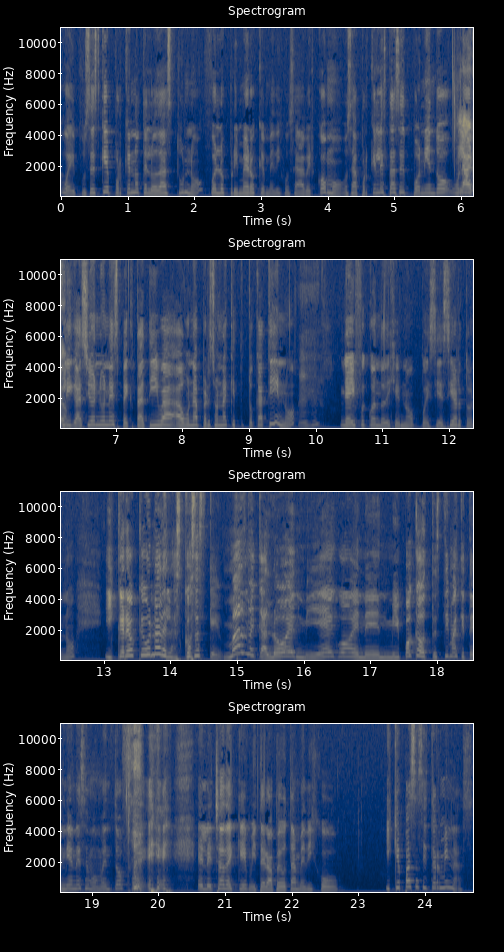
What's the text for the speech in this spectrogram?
güey, pues es que, ¿por qué no te lo das tú, no? Fue lo primero que me dijo, o sea, a ver, ¿cómo? O sea, ¿por qué le estás poniendo una obligación y una expectativa a una persona que te toca a ti, no? Y ahí fue cuando dije, no, pues sí es cierto, ¿no? Y creo que una de las cosas que más me caló en mi ego, en, en mi poca autoestima que tenía en ese momento, fue el hecho de que mi terapeuta me dijo, ¿y qué pasa si terminas?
